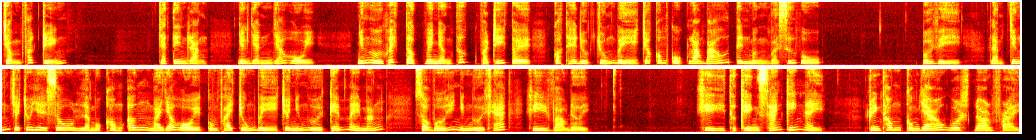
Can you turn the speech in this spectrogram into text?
chậm phát triển. Cha tin rằng nhân danh giáo hội, những người khuyết tật về nhận thức và trí tuệ có thể được chuẩn bị cho công cuộc loan báo tin mừng và sứ vụ. Bởi vì làm chứng cho Chúa Giêsu là một hồng ân mà giáo hội cũng phải chuẩn bị cho những người kém may mắn so với những người khác khi vào đời. Khi thực hiện sáng kiến này, truyền thông công giáo Woodstock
